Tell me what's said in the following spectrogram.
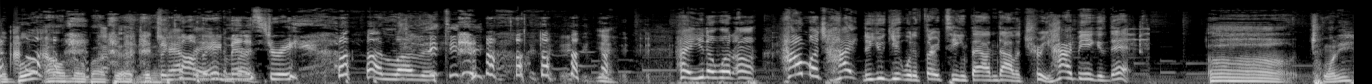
The book. I don't know about that. Man. The Chapter comedy and the verse. ministry. I love it. Yeah. Hey, you know what? Uh, how much height do you get with a thirteen thousand dollar tree? How big is that? Uh, 20,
